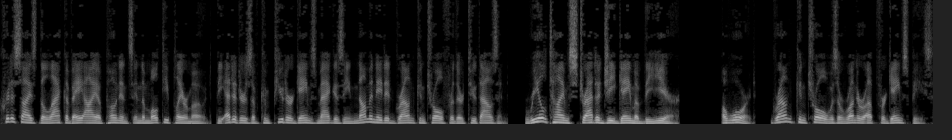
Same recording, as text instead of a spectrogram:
criticized the lack of AI opponents in the multiplayer mode. The editors of Computer Games magazine nominated Ground Control for their 2000 Real-Time Strategy Game of the Year award. Ground Control was a runner-up for GameSpy's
